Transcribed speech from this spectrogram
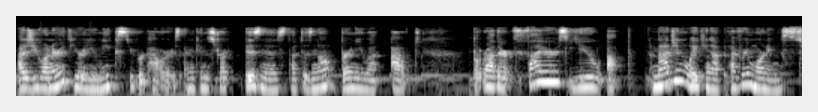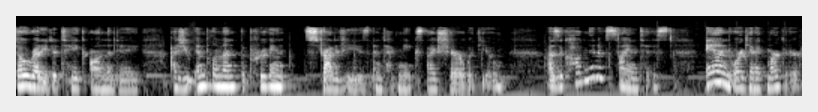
as you unearth your unique superpowers and construct business that does not burn you out, but rather fires you up. Imagine waking up every morning so ready to take on the day as you implement the proven strategies and techniques I share with you. As a cognitive scientist, and organic marketer.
